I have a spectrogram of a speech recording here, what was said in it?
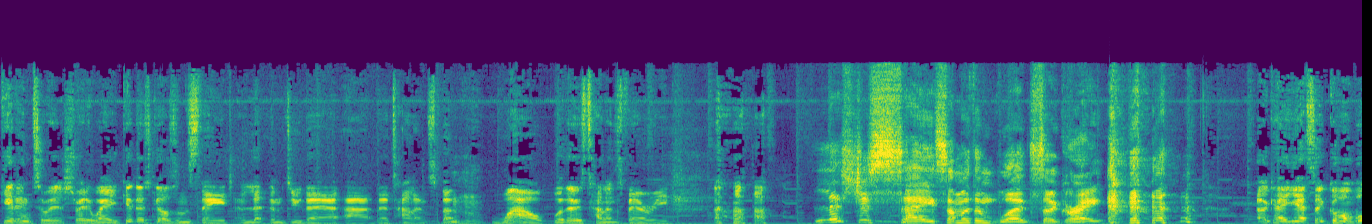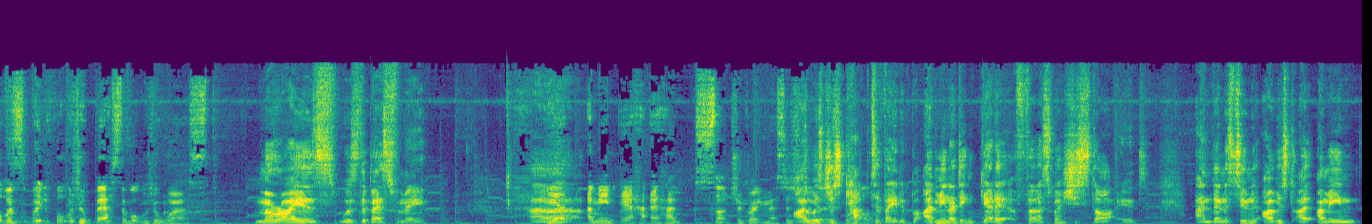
get into it straight away. Get those girls on the stage and let them do their uh, their talents. But Mm-hmm. wow, were those talents varied? Let's just say some of them weren't so great. Okay, yeah. So go on. What was which, what was your best and what was your worst? Mariah's was the best for me. Uh, yeah, I mean, it, ha- it had such a great message. I to was it just as well. captivated, but I mean, I didn't get it at first when she started, and then as soon as I was, I, I mean,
